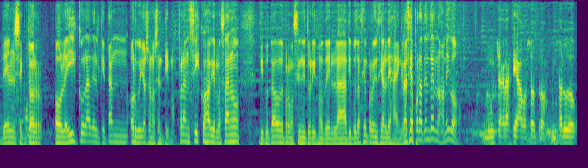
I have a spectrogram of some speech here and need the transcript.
del sector oleícola del que tan orgullosos nos sentimos. Francisco Javier Lozano, diputado de Promoción y Turismo de la Diputación Provincial de Jaén. Gracias por atendernos, amigo. Muchas gracias a vosotros. Un saludo.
